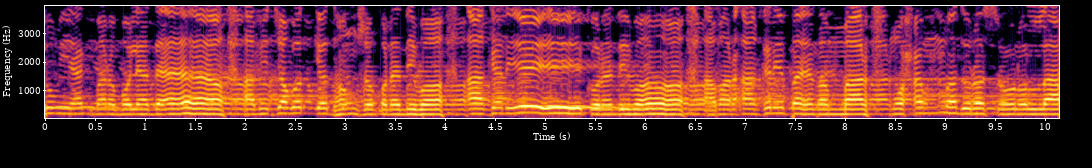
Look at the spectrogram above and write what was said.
তুমি একবার বলে দাও, আমি জগৎকে ধ্বংস করে দিব, আখেরি করে দিব। আমার আখেরি পেগম্বর মুহাম্মদ রাসূলুল্লাহ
